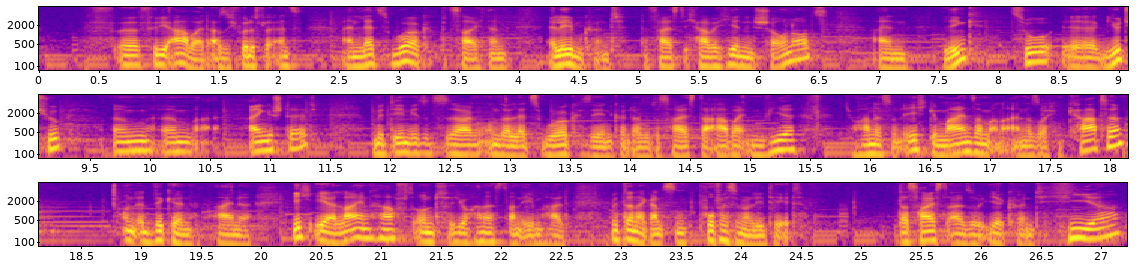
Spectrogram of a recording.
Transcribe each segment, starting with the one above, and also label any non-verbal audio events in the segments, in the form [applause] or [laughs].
äh, für die Arbeit, also ich würde es vielleicht als ein Let's Work bezeichnen, erleben könnt. Das heißt, ich habe hier in den Show Notes einen Link zu äh, YouTube ähm, ähm, eingestellt mit dem ihr sozusagen unser Let's Work sehen könnt. Also das heißt, da arbeiten wir, Johannes und ich, gemeinsam an einer solchen Karte und entwickeln eine. Ich eher laienhaft und Johannes dann eben halt mit seiner ganzen Professionalität. Das heißt also, ihr könnt hier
